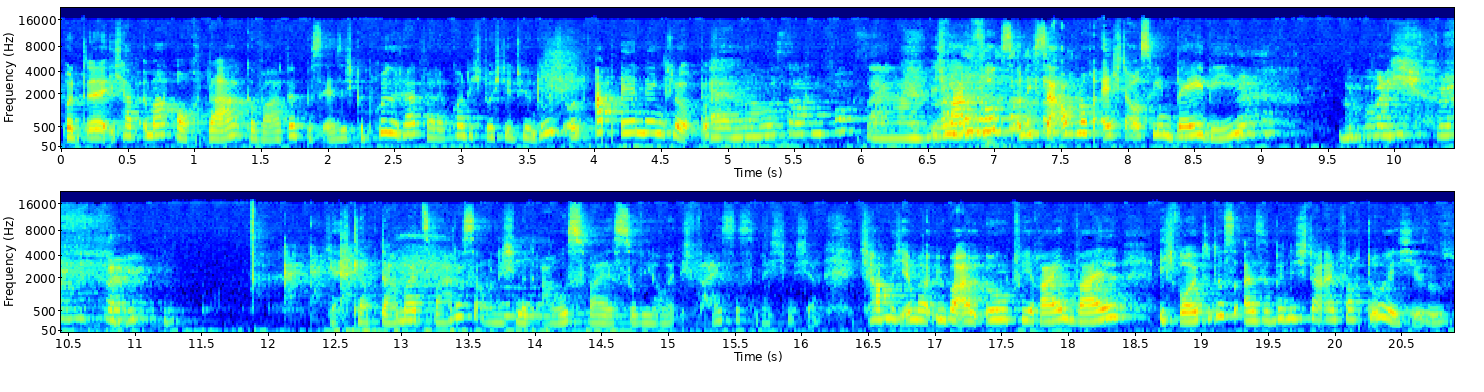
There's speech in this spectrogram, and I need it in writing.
Und äh, ich habe immer auch da gewartet, bis er sich geprügelt hat, weil dann konnte ich durch die Tür durch und ab in den Club. Äh, man muss auch ein Fuchs sein manchmal. Ich war ein Fuchs und ich sah auch noch echt aus wie ein Baby. Du nicht 15. Ja, ich glaube, damals war das auch nicht mit Ausweis, so wie heute. Ich weiß es nicht, Micha. Ich habe mich immer überall irgendwie rein, weil ich wollte das, also bin ich da einfach durch. Es-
